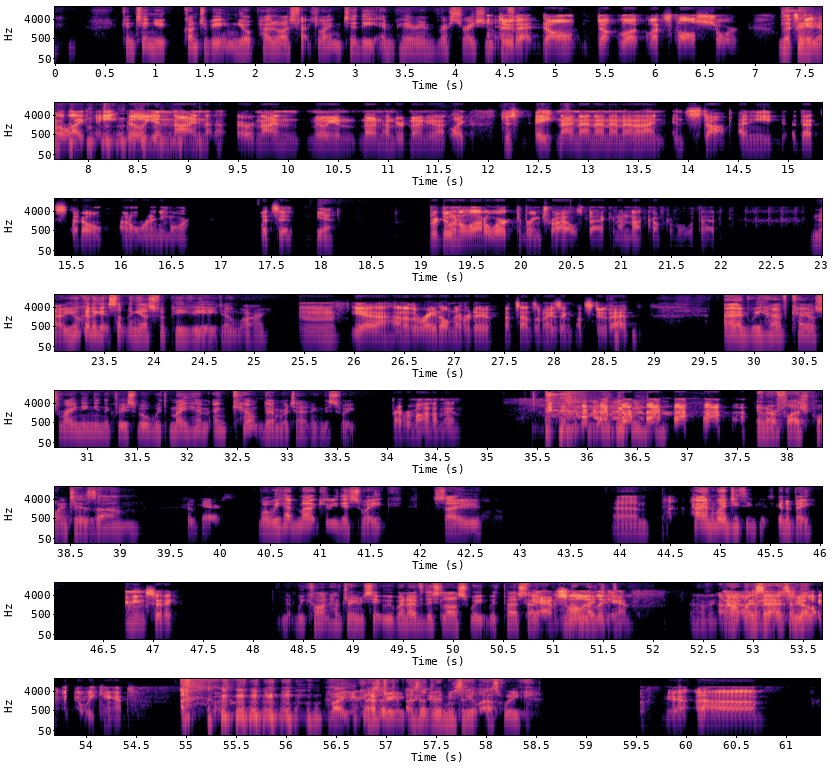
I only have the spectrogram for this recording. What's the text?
continue contributing your polarized fractaline to the Empyrean Restoration. Don't do effort. that. Don't don't look. Let's fall short. Let's get Yeah. to like eight billion nine or nine million nine hundred ninety nine. Like just eight nine nine nine nine nine nine and stop. I need that's. I don't. I don't want any more. That's it. Yeah. We're doing a lot of work to bring trials back, and I'm not comfortable with that. No, you're going to get something else for PVE. Don't worry. Mm, yeah, another raid I'll never do. That sounds amazing. Let's do that. And we have Chaos reigning in the Crucible with Mayhem and Countdown returning this week. never mind. I'm in. And our flashpoint is um Who cares? well, we had Mercury this week, so um, Pan, where do you think it's going to be? Dreaming City. N- We can't have Dream City. We went over this last week with person. Yeah, absolutely non-native- can. All right. I- Not with I an said- I said attitude that- like that, we can't. Right, you can I have said, Dream I said Dreaming City last week. Yeah. Uh, um,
